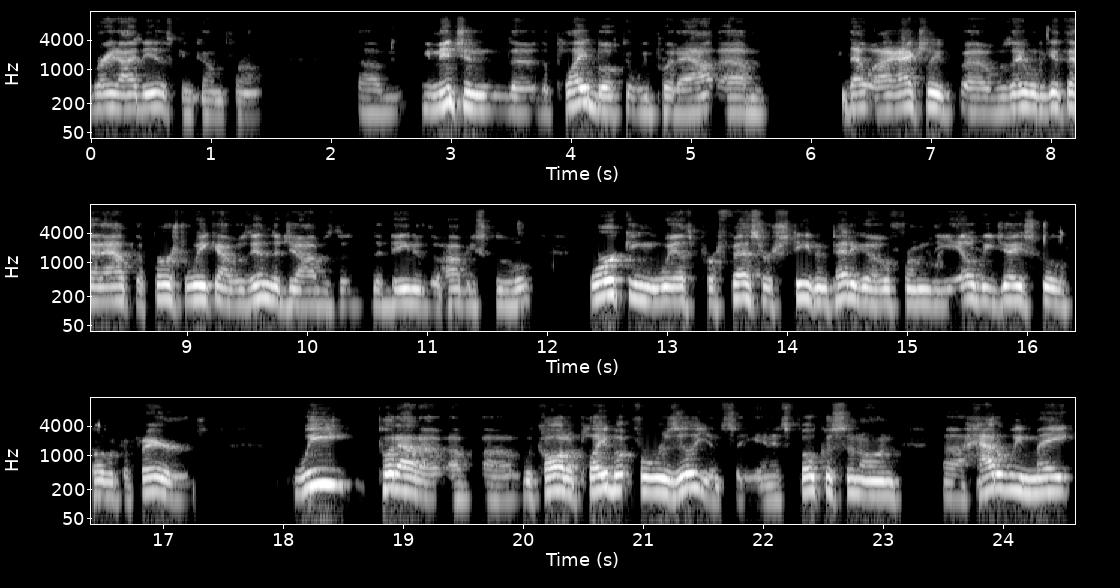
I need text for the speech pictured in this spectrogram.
great ideas can come from. Um, you mentioned the, the playbook that we put out. Um, that I actually uh, was able to get that out the first week I was in the job as the, the dean of the hobby school, working with Professor Steven Pedigo from the LBJ School of Public Affairs. We put out a, a, a we call it a playbook for resiliency, and it's focusing on uh, how do we make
